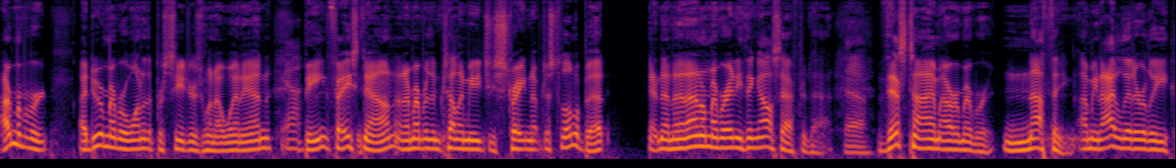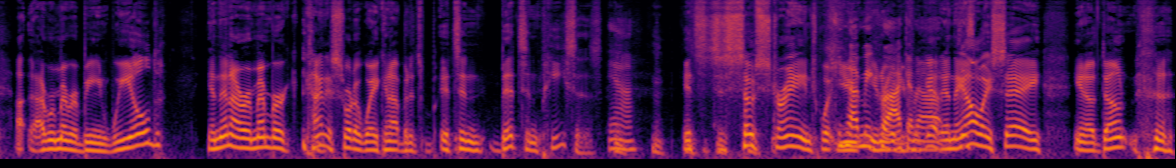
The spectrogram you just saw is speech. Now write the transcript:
I remember, I do remember one of the procedures when I went in, Yeah. being face down, and I remember them telling me to straighten up just a little bit, and then and I don't remember anything else after that. Yeah. This time I remember nothing. I mean, I literally I I remember being wheeled, and then I remember kind of sort of waking up, but it's it's in bits and pieces. yeah. Hmm. It's just so strange what You you, had me you know, what you forget. up. And they Just- always say, you know, don't.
